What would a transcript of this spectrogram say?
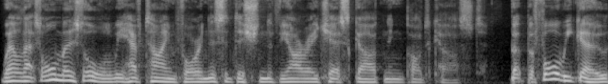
Well, that's almost all we have time for in this edition of the RHS Gardening Podcast. But before we go,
